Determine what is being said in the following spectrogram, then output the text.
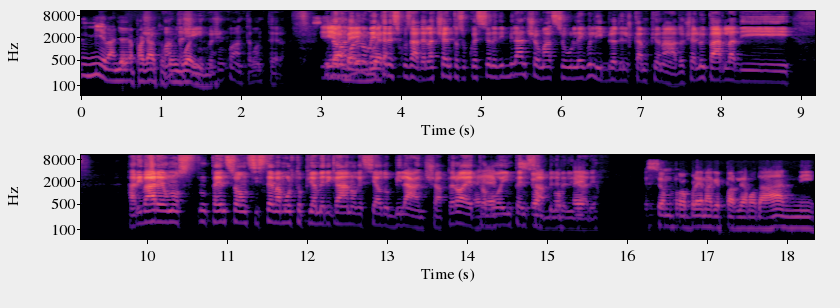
il Milan gli ha pagato 55, per Higuain. 50, quant'era? Sì, Io vabbè, non volevo mettere, scusate, l'accento su questione di bilancio, ma sull'equilibrio del campionato. Cioè, lui parla di arrivare a uno, penso a un sistema molto più americano che si autobilancia, però è eh, proprio impensabile per l'Italia. Questo è un problema che parliamo da anni,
